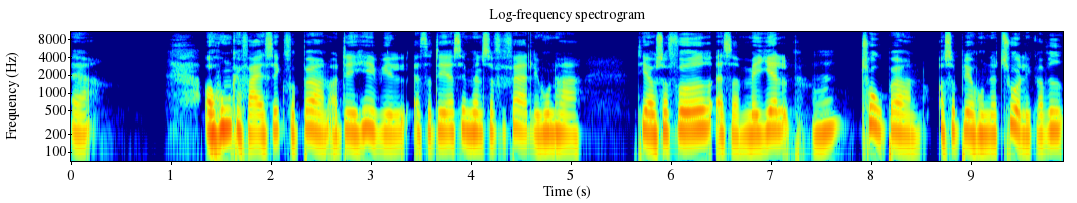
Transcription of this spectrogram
Ja. Og hun kan faktisk ikke få børn, og det er helt vildt. Altså, det er simpelthen så forfærdeligt. Hun har, de har jo så fået, altså med hjælp, Mm. to børn, og så bliver hun naturlig gravid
